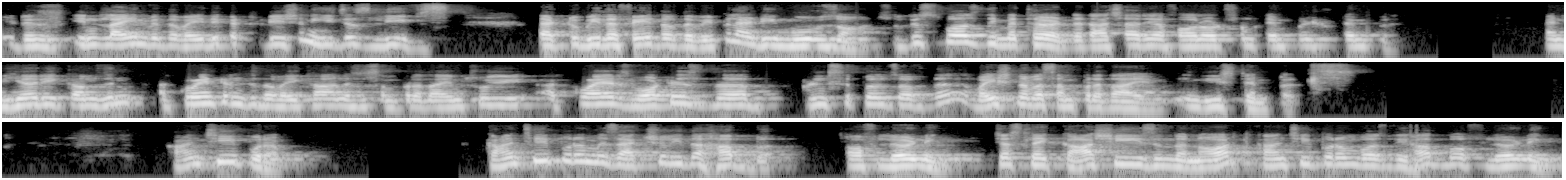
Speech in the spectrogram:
it is in line with the Vedic tradition, he just leaves that to be the faith of the people and he moves on. So this was the method that Acharya followed from temple to temple. And here he comes in acquaintance with the Vaikhanasa Sampradayam. So he acquires what is the principles of the Vaishnava Sampradayam in these temples. Kanchipuram. Kanchipuram is actually the hub of learning. Just like Kashi is in the north, Kanchipuram was the hub of learning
